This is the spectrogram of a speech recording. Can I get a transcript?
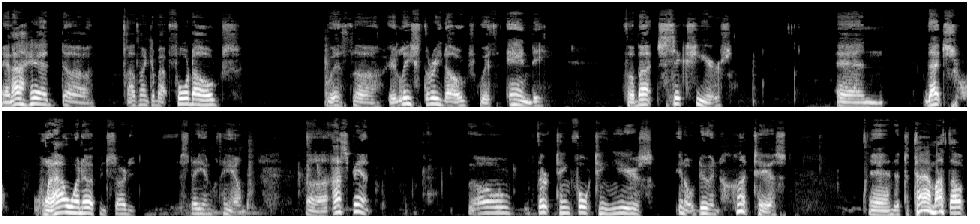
And I had, uh, I think, about four dogs with uh, at least three dogs with Andy for about six years. And that's when I went up and started staying with him. Uh, I spent, oh, 13, 14 years, you know, doing hunt tests. And at the time, I thought,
